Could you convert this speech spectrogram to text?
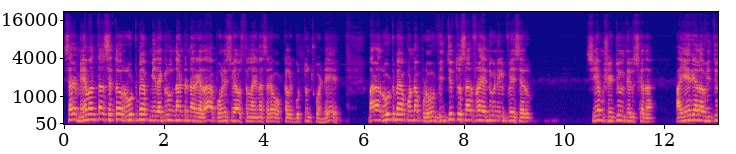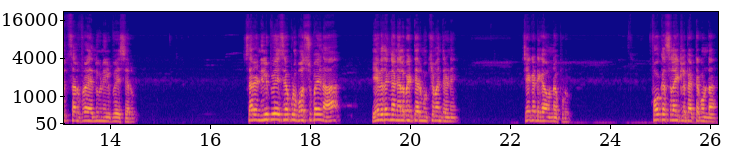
సరే మేమంతా సిద్ధం రూట్ మ్యాప్ మీ దగ్గర ఉందంటున్నారు కదా పోలీస్ వ్యవస్థలో అయినా సరే ఒక్కరికి గుర్తుంచుకోండి. మరి ఆ రూట్ మ్యాప్ ఉన్నప్పుడు విద్యుత్ సరఫరా ఎందుకు నిలిపివేశారు? సీఎం షెడ్యూల్ తెలుసు కదా ఆ ఏరియాలో విద్యుత్ సరఫరా ఎందుకు నిలిపివేశారు? సరే నిలిపివేసినప్పుడు బస్సు పైన ఏ విధంగా నిలబెట్టారు ముఖ్యమంత్రిని? చీకటిగా ఉన్నప్పుడు. ఫోకస్ లైట్లు పెట్టకుండా.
